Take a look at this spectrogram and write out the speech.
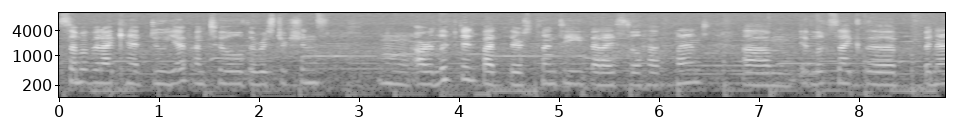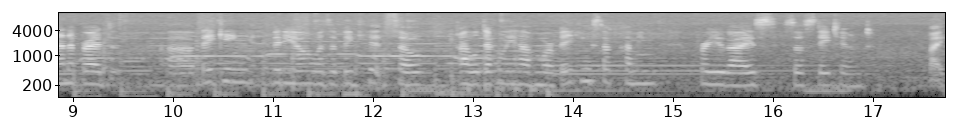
Some of it I can't do yet until the restrictions mm, are lifted, but there's plenty that I still have planned. Um, it looks like the banana bread uh, baking video was a big hit, so I will definitely have more baking stuff coming for you guys, so stay tuned. Bye.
